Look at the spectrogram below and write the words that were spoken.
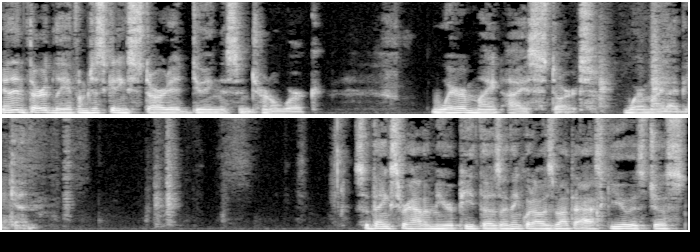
And then thirdly, if I'm just getting started doing this internal work, where might I start? Where might I begin? So thanks for having me repeat those. I think what I was about to ask you is just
